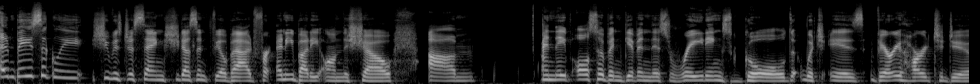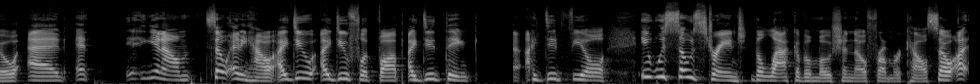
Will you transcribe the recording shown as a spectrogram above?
And basically, she was just saying she doesn't feel bad for anybody on the show. Um, and they've also been given this ratings gold which is very hard to do and and you know, so anyhow, I do I do flip flop. I did think I did feel it was so strange the lack of emotion though from Raquel. So I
